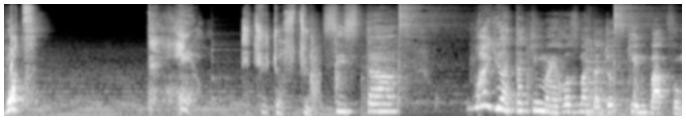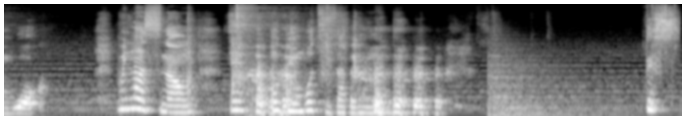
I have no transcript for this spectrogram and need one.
What the hell did you just do? Sister, why are you attacking my husband that just came back from work? Relax now. Eh, Obin, what is happening? This,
